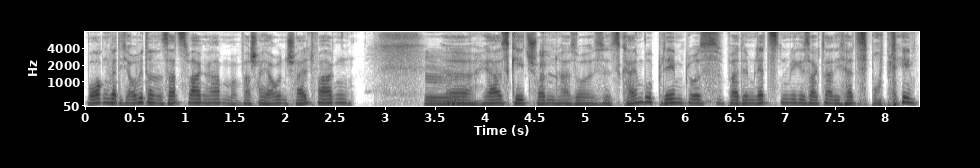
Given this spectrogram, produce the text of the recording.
morgen werde ich auch wieder einen Ersatzwagen haben, wahrscheinlich auch einen Schaltwagen. Mhm. Äh, ja, es geht schon. Also es ist jetzt kein Problem. Bloß bei dem letzten, wie gesagt, hatte ich halt das Problem.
